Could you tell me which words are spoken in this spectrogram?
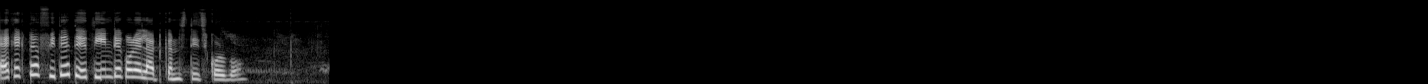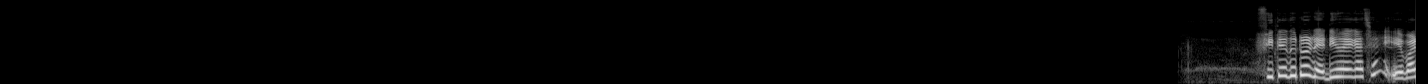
এক একটা ফিতেতে তিনটে করে লাটকান স্টিচ করব। ফিতে দুটো রেডি হয়ে গেছে এবার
